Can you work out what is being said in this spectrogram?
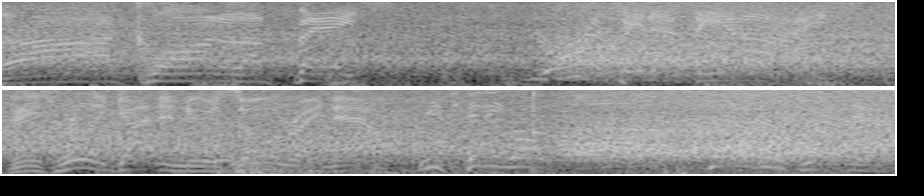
Ah, claw to the face. Ripping at the eyes. And he's really gotten into his zone right now. He's hitting on all cylinders right now.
